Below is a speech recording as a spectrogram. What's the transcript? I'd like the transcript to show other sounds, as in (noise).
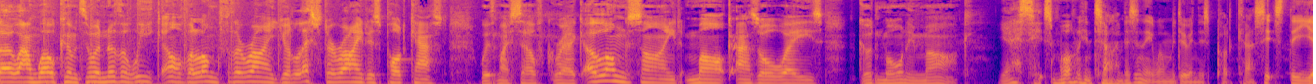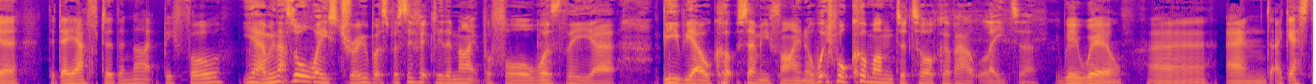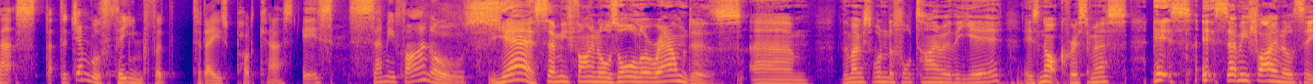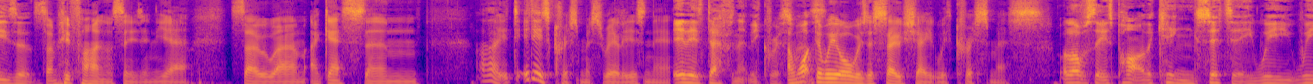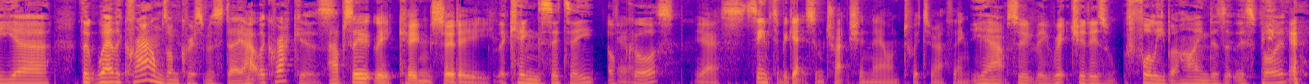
Hello and welcome to another week of Along for the Ride, your Leicester Riders podcast with myself, Greg, alongside Mark, as always. Good morning, Mark. Yes, it's morning time, isn't it, when we're doing this podcast? It's the uh, the day after the night before. Yeah, I mean, that's always true, but specifically the night before was the uh, BBL Cup semi final, which we'll come on to talk about later. We will. Uh, and I guess that's that the general theme for today's podcast is semi-finals. Yeah, semi-finals all around us. Um, the most wonderful time of the year is not Christmas; it's it's semi-final season. Semi-final season, yeah. So um, I guess um, oh, it, it is Christmas, really, isn't it? It is definitely Christmas. And what do we always associate with Christmas? Well, obviously, it's part of the King City, we we uh, the, wear the crowns on Christmas Day out the crackers. Absolutely, King City. The King City, of Yeah. course. Yes, seems to be getting some traction now on Twitter. I think. Yeah, absolutely. Richard is fully behind us at this point. (laughs)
